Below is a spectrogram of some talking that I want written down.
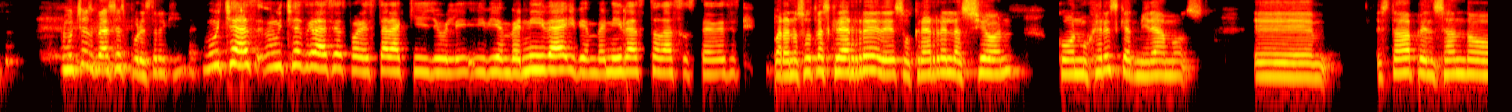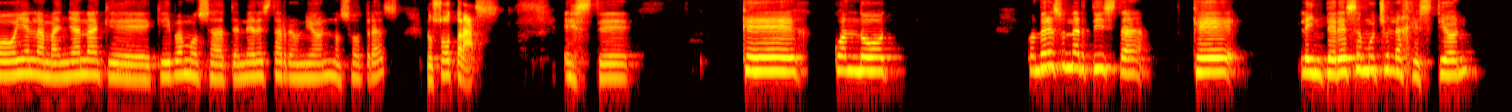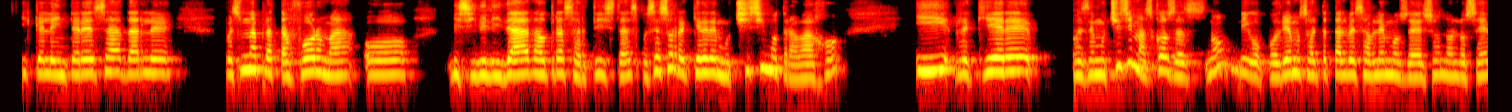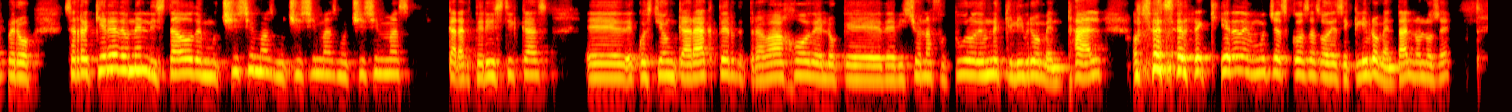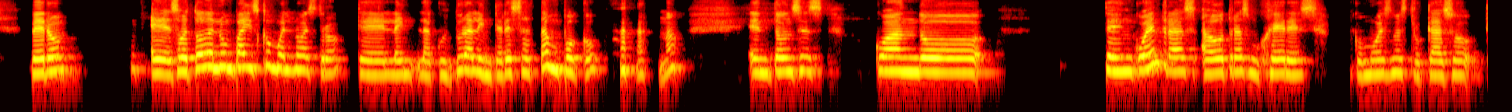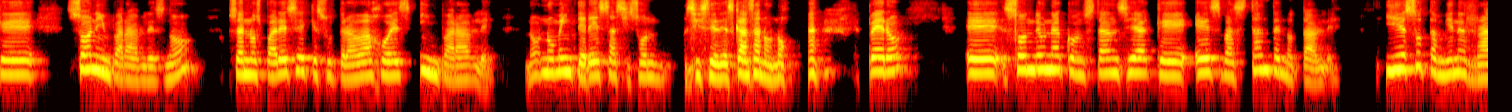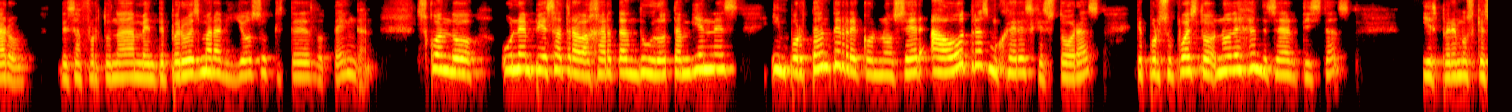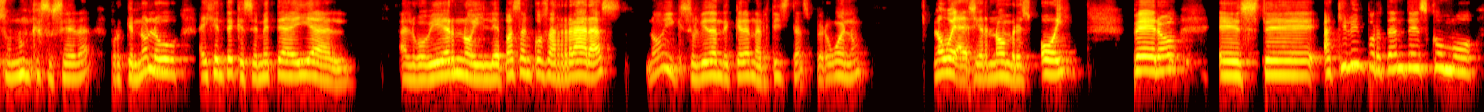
Muchas gracias por estar aquí. Muchas, muchas gracias por estar aquí, Julie, y bienvenida y bienvenidas todas ustedes. Para nosotras crear redes o crear relación con mujeres que admiramos. Eh, estaba pensando hoy en la mañana que, que, íbamos a tener esta reunión nosotras, nosotras, este, que cuando, cuando eres un artista que le interesa mucho la gestión, y que le interesa darle pues una plataforma o visibilidad a otras artistas, pues eso requiere de muchísimo trabajo y requiere pues de muchísimas cosas, ¿no? Digo, podríamos ahorita tal vez hablemos de eso, no lo sé, pero se requiere de un enlistado de muchísimas, muchísimas, muchísimas características eh, de cuestión carácter, de trabajo, de lo que, de visión a futuro, de un equilibrio mental, o sea, se requiere de muchas cosas o desequilibrio mental, no lo sé pero eh, sobre todo en un país como el nuestro, que la, cultura le interesa tan poco, ¿no? Entonces, cuando te encuentras a otras mujeres, como es nuestro caso, que son imparables, ¿no? O sea, nos parece que su trabajo es imparable, ¿no? No me interesa si son, si se descansan o no, pero eh, son de una constancia que es bastante notable. Y eso también es raro, desafortunadamente, pero es maravilloso que ustedes lo tengan. Es cuando uno empieza a trabajar tan duro, también es importante reconocer a otras mujeres gestoras que por supuesto no dejan de ser artistas y esperemos que eso nunca suceda, porque no luego hay gente que se mete ahí al, al gobierno y le pasan cosas raras, ¿no? Y se olvidan de que eran artistas, pero bueno, no voy a decir nombres hoy, pero este, aquí lo importante es como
